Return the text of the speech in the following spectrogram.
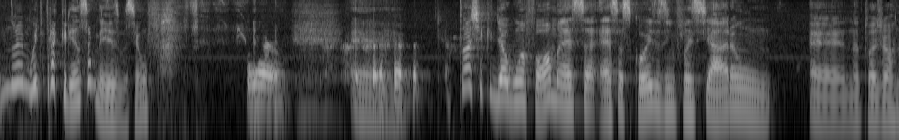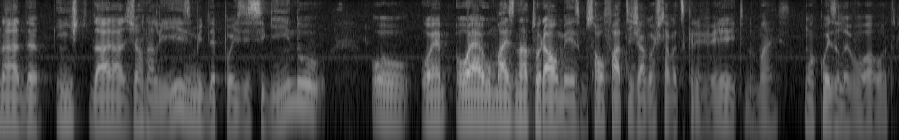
Não é muito para criança mesmo, assim, é um fato. Não. é, tu acha que de alguma forma essa, essas coisas influenciaram é, na tua jornada em estudar jornalismo e depois ir seguindo? Ou, ou, é, ou é algo mais natural mesmo? Só o fato de já gostava de escrever e tudo mais? Uma coisa levou a outra?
